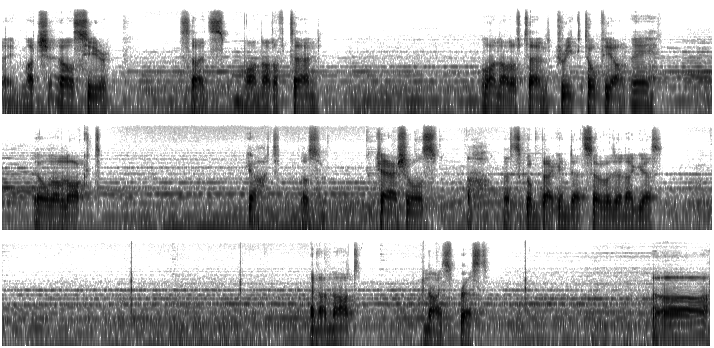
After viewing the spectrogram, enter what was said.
Ain't much else here. So it's 1 out of 10. 1 out of 10. Greektopia. Eh. They all are locked. God, those casuals. Oh, let's go back in that server then, I guess. And I'm not. Nice pressed. Oh,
